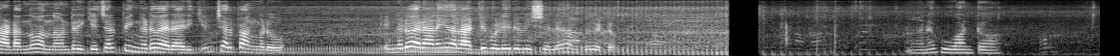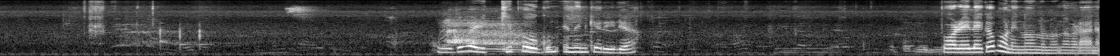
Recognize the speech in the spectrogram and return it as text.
നടന്നു വന്നുകൊണ്ടിരിക്കുക ചിലപ്പോൾ ഇങ്ങോട്ട് വരായിരിക്കും ചിലപ്പോൾ അങ്ങോട്ട് പോകും ഇങ്ങോട്ട് വരാണെങ്കിൽ നല്ല അടിപൊളി ഒരു വിഷ്വൽ നമുക്ക് കിട്ടും. അങ്ങനെ പോവാൻ കേട്ടോ ഏത് വഴിക്ക് പോകും എന്ന് എനിക്കറിയില്ല. പുഴയിലേക്കാ പോണെന്ന് തോന്നുന്നു നമ്മുടെ ആന.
